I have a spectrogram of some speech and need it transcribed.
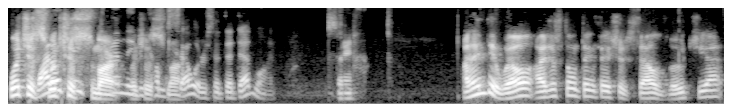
Which is why which is smart. Which is smart. sellers at the deadline? I think they will. I just don't think they should sell Vooch yet.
